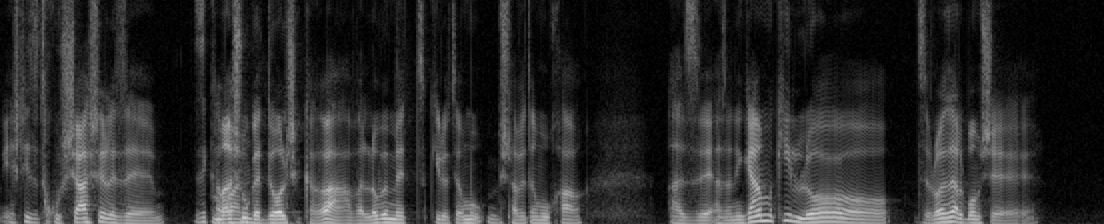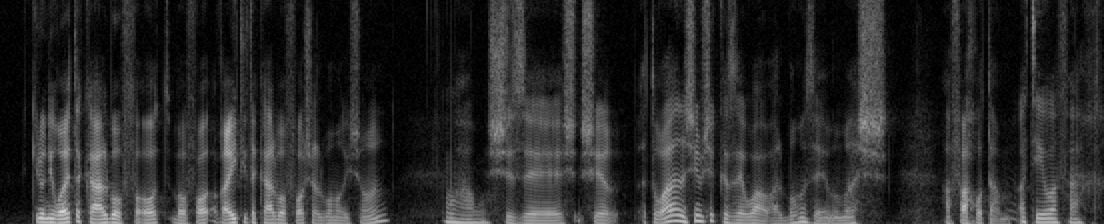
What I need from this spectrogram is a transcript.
יש לי איזו תחושה של איזה זיכרון. משהו גדול שקרה, אבל לא באמת, כאילו, יותר, בשלב יותר מאוחר. אז, אה, אז אני גם כאילו לא, זה לא איזה אלבום ש... כאילו, אני רואה את הקהל בהופעות, בהופעות, ראיתי את הקהל בהופעות של האלבום הראשון, וואו. שזה, ש, ש, את רואה אנשים שכזה, וואו, האלבום הזה ממש הפך אותם. אותי הוא הפך.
